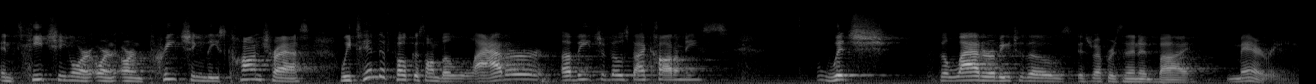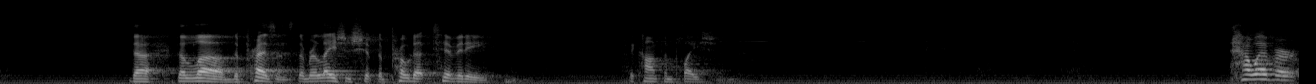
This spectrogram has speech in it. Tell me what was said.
in teaching or, or, or in preaching these contrasts, we tend to focus on the latter of each of those dichotomies, which the latter of each of those is represented by Mary. The, the love, the presence, the relationship, the productivity, the contemplation. However,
